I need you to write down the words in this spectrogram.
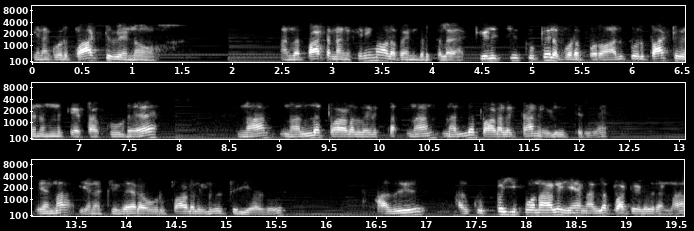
எனக்கு ஒரு பாட்டு வேணும். அந்த பாட்டை நாங்கள் சினிமாவில் பயன்படுத்தலை. கிழிச்சு குப்பையில் போட போகிறோம் அதுக்கு ஒரு பாட்டு வேணும்னு கேட்டால் கூட நான் நல்ல பாடலை நான் நல்ல பாடலைத்தான் எழுதி தருவேன் ஏன்னா எனக்கு வேற ஒரு பாடல் எழுத தெரியாது. அது அது குப்பைக்கு போனாலும் ஏன் நல்ல பாட்டு எழுதுறேன்னா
